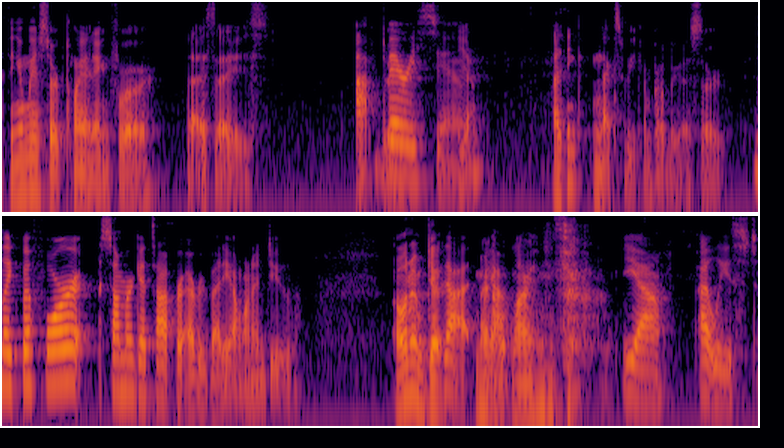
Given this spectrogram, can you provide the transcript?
I think I'm gonna start planning for the essays after. Very soon. Yeah. I think next week I'm probably gonna start. Like before summer gets out for everybody, I want to do I want to get That, my yeah. outlines. yeah, at least.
